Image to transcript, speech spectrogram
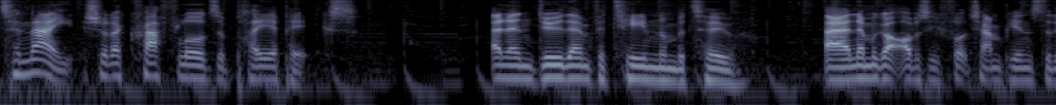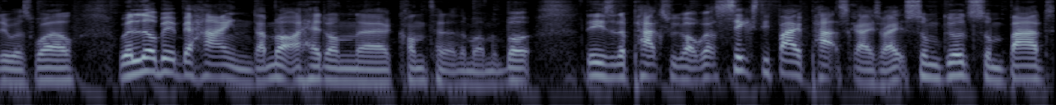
tonight should I craft loads of player picks and then do them for team number two. And then we've got obviously FUT Champions to do as well. We're a little bit behind. I'm not ahead on uh, content at the moment, but these are the packs we got. We've got 65 packs, guys, right? Some good, some bad,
